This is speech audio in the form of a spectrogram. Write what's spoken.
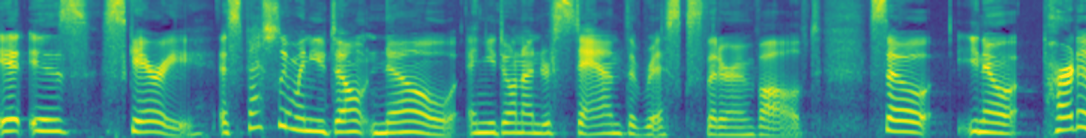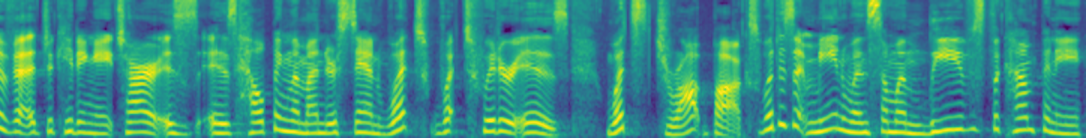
it is scary, especially when you don't know and you don't understand the risks that are involved. So, you know, part of educating HR is, is helping them understand what, what Twitter is, what's Dropbox, what does it mean when someone leaves the company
